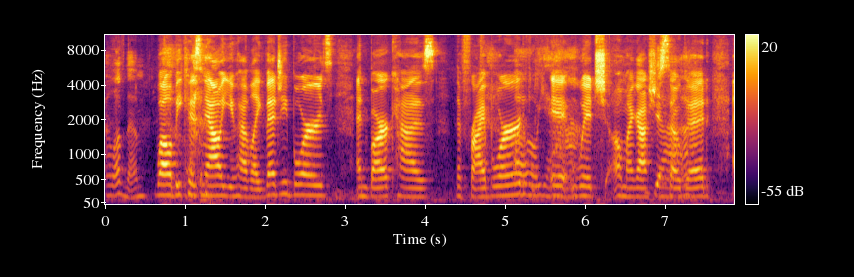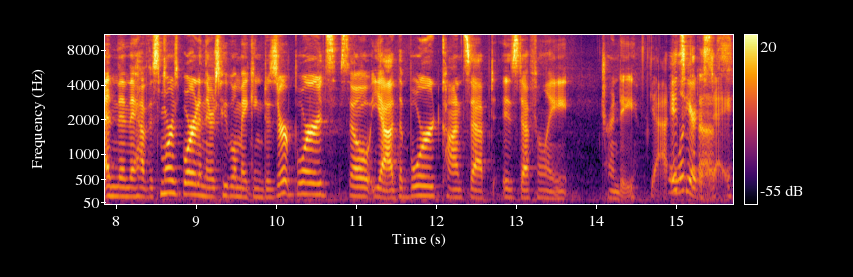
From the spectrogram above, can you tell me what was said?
I love them. Well, because now you have like veggie boards, and Bark has the fry board, Oh, yeah. it, which oh my gosh is so good. And then they have the s'mores board, and there's people making dessert boards. So yeah, the board concept is definitely trendy. Yeah, Well, it's here to us. stay.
